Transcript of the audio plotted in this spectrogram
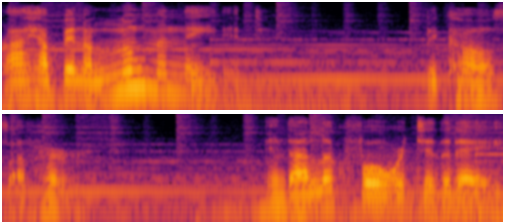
I have been illuminated because of her. And I look forward to the day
